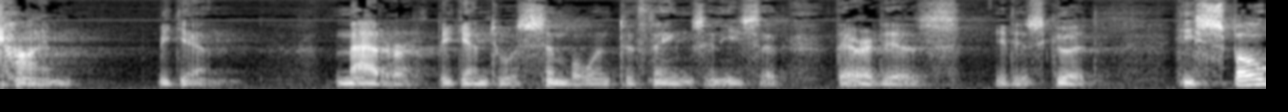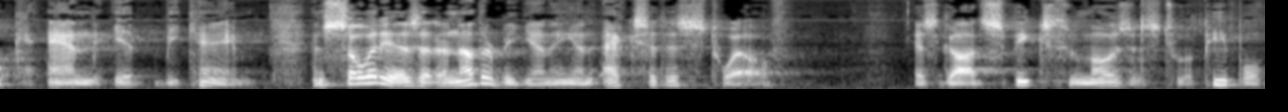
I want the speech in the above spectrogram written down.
time began. Matter began to assemble into things, and He said, There it is. It is good. He spoke and it became. And so it is at another beginning in Exodus 12 as God speaks through Moses to a people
